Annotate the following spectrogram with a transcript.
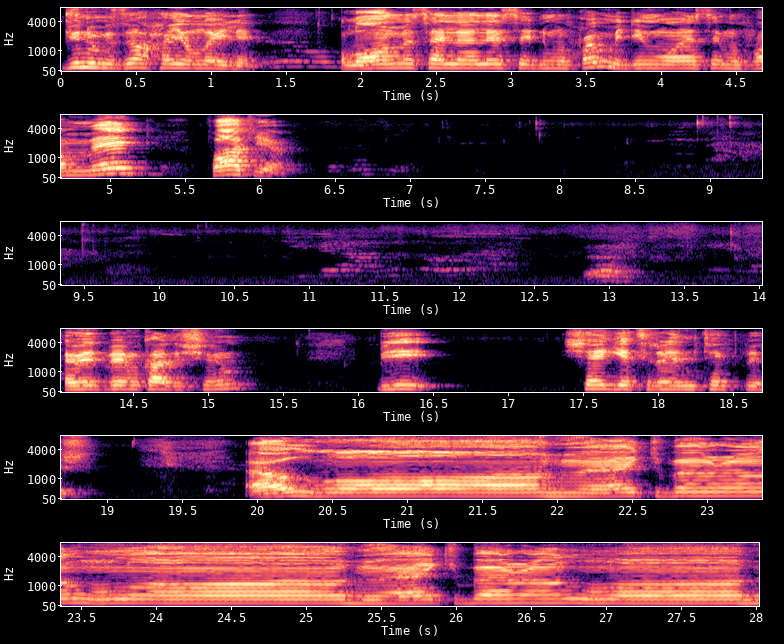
günümüzü hayırlı eyle. Allahümme salli ala seyyidina Muhammedin ve ala Muhammed. Fatiha. Evet benim kardeşlerim. Bir şey getirelim tekbir. Allahu Ekber, Allahu Ekber, Allahu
